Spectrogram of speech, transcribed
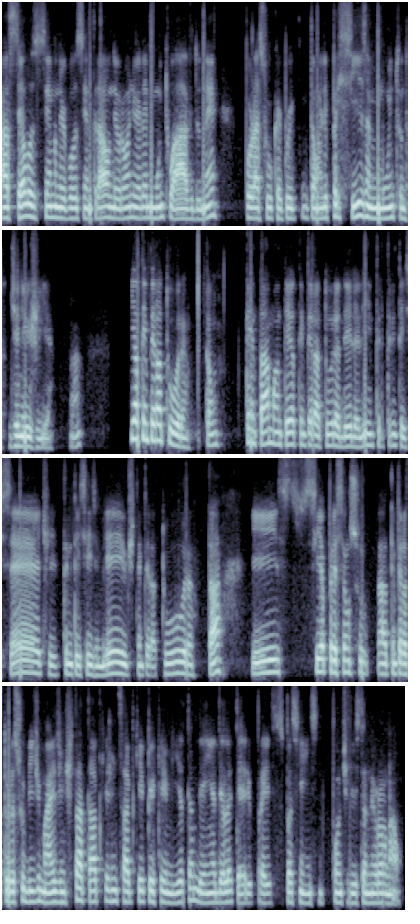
as células do sistema nervoso central, o neurônio, ele é muito ávido, né, por açúcar, então ele precisa muito de energia. Tá? E a temperatura? Então, tentar manter a temperatura dele ali entre 37 e 36,5 de temperatura, tá? E se a pressão, a temperatura subir demais, a gente tratar, porque a gente sabe que a hipertermia também é deletério para esses pacientes do ponto de vista neuronal.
